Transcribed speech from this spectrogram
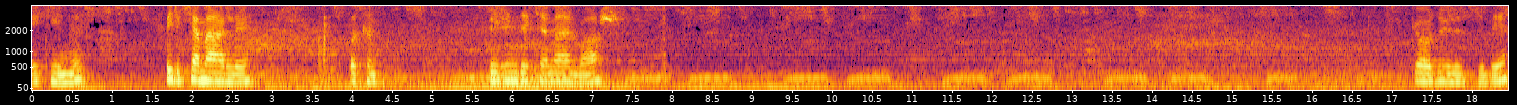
eteğimiz. Beli kemerli. Bakın belinde kemer var. Gördüğünüz gibi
